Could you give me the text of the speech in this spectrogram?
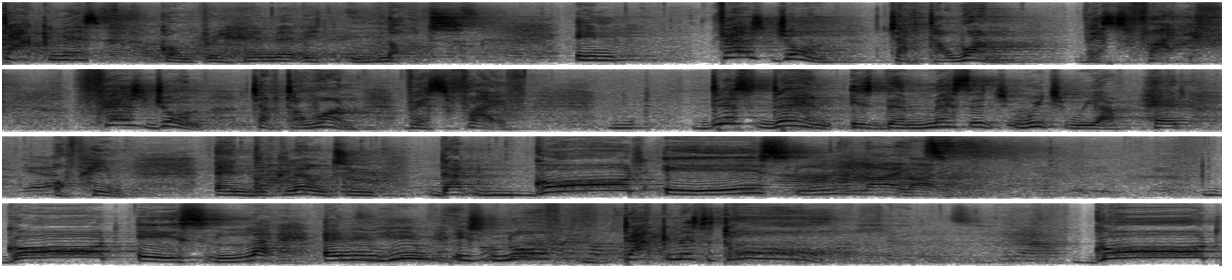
darkness comprehended it not. In First John chapter 1, verse 5. First John chapter 1, verse 5. This then is the message which we have heard of him and declare unto you that God is light. God is light, and in him is no darkness at all. God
